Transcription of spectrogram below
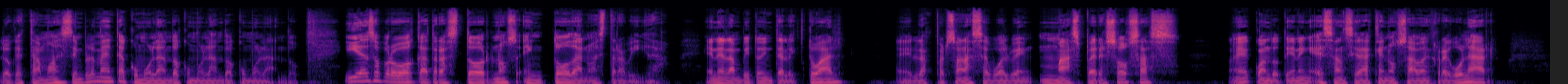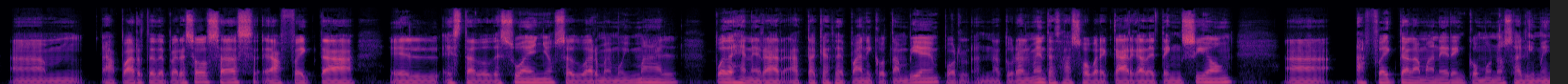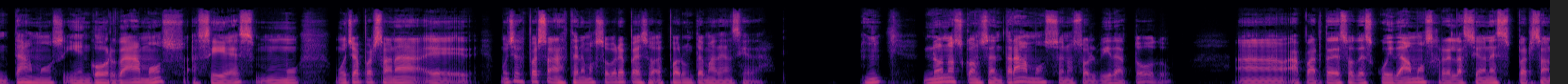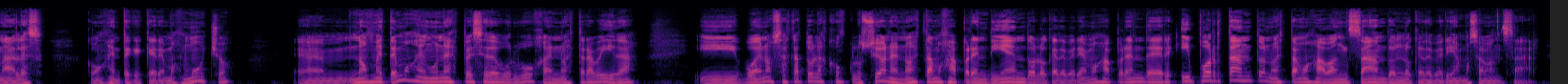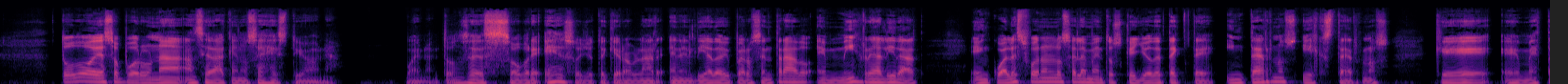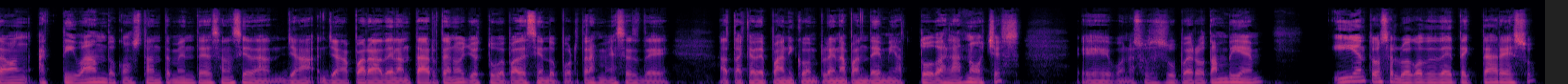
Lo que estamos es simplemente acumulando, acumulando, acumulando. Y eso provoca trastornos en toda nuestra vida. En el ámbito intelectual, eh, las personas se vuelven más perezosas eh, cuando tienen esa ansiedad que no saben regular. Aparte de perezosas, afecta el estado de sueño, se duerme muy mal, puede generar ataques de pánico también por naturalmente esa sobrecarga de tensión. Ah, afecta la manera en cómo nos alimentamos y engordamos, así es. Mu- muchas personas, eh, muchas personas tenemos sobrepeso es por un tema de ansiedad. ¿Mm? No nos concentramos, se nos olvida todo. Ah, aparte de eso, descuidamos relaciones personales con gente que queremos mucho. Em, nos metemos en una especie de burbuja en nuestra vida y bueno, saca tú las conclusiones. No estamos aprendiendo lo que deberíamos aprender y por tanto no estamos avanzando en lo que deberíamos avanzar. Todo eso por una ansiedad que no se gestiona. Bueno, entonces sobre eso yo te quiero hablar en el día de hoy, pero centrado en mi realidad, en cuáles fueron los elementos que yo detecté, internos y externos, que eh, me estaban activando constantemente esa ansiedad. Ya, ya para adelantarte, ¿no? Yo estuve padeciendo por tres meses de ataque de pánico en plena pandemia todas las noches. Eh, bueno, eso se superó también. Y entonces luego de detectar eso,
